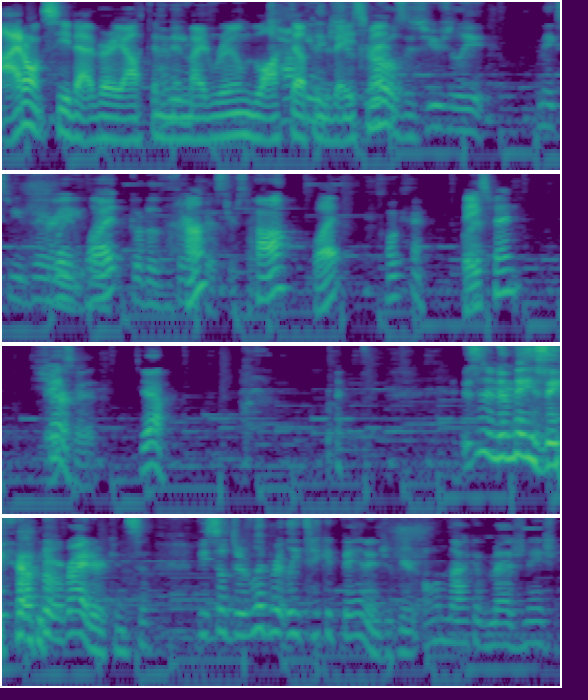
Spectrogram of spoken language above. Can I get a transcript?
I don't see that very often I in my room locked up in the to cute basement. girls is usually makes me very Wait, like, what? go to the Huh? therapist or something. Huh? What Okay. basement? Sure. Basement. Yeah. Isn't it amazing how a writer can so, be so deliberately take advantage of your own lack of imagination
